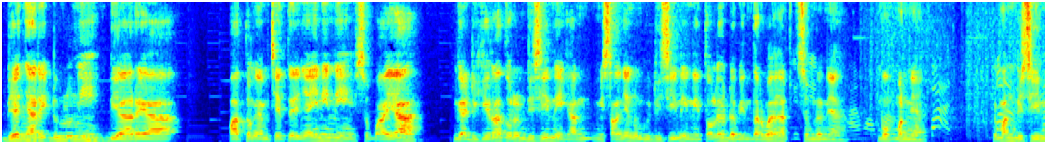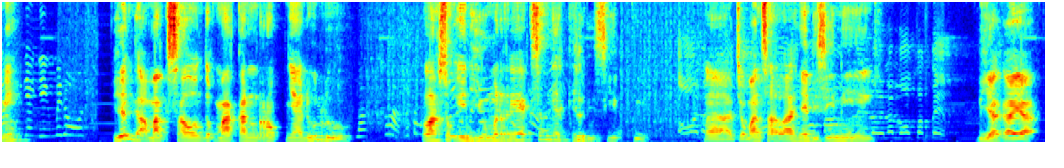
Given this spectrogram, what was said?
Dia nyari dulu nih di area patung MCT-nya ini nih supaya nggak dikira turun di sini kan. Misalnya nunggu di sini nih. Tole udah pinter banget sebenarnya movementnya. Cuman di sini dia nggak maksa untuk makan robnya dulu. Langsung in human reaction ya di situ. Nah cuman salahnya di sini. Dia kayak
